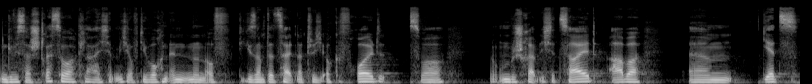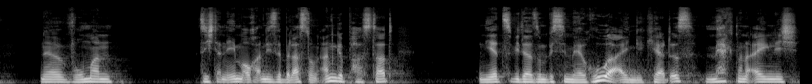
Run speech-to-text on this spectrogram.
ein gewisser Stressor. Klar, ich habe mich auf die Wochenenden und auf die gesamte Zeit natürlich auch gefreut. Es war eine unbeschreibliche Zeit, aber ähm, jetzt, ne, wo man sich dann eben auch an diese Belastung angepasst hat und jetzt wieder so ein bisschen mehr Ruhe eingekehrt ist, merkt man eigentlich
